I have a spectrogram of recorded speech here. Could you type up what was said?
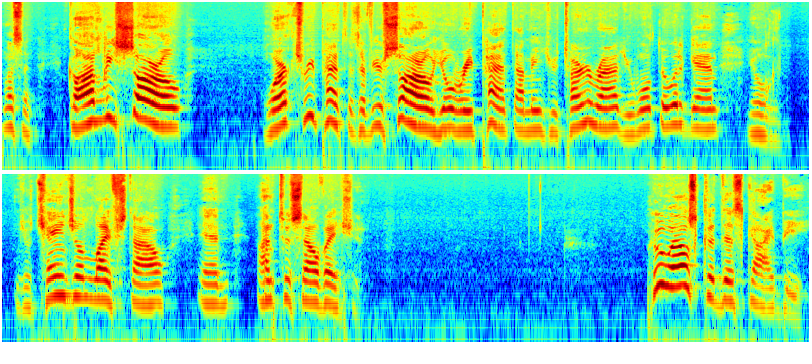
Listen, godly sorrow works repentance. If you're sorrow, you'll repent. That means you turn around, you won't do it again. You'll you'll change your lifestyle and unto salvation. Who else could this guy be?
